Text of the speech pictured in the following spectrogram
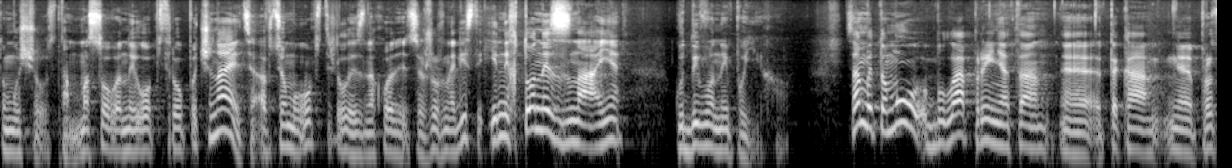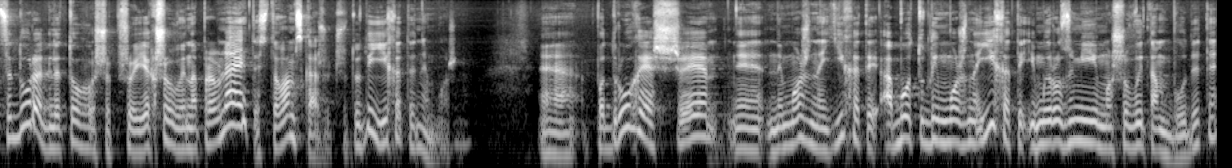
Тому що там масований обстріл починається, а в цьому обстрілі знаходяться журналісти, і ніхто не знає, куди вони поїхали. Саме тому була прийнята е, така е, процедура для того, щоб що, якщо ви направляєтесь, то вам скажуть, що туди їхати не можна. Е, По-друге, ще е, не можна їхати, або туди можна їхати, і ми розуміємо, що ви там будете,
